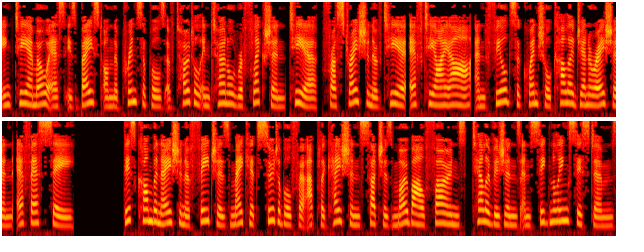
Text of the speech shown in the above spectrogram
Inc. TMOS is based on the principles of total internal reflection frustration of TIR and field sequential color generation. This combination of features make it suitable for applications such as mobile phones, televisions and signaling systems.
